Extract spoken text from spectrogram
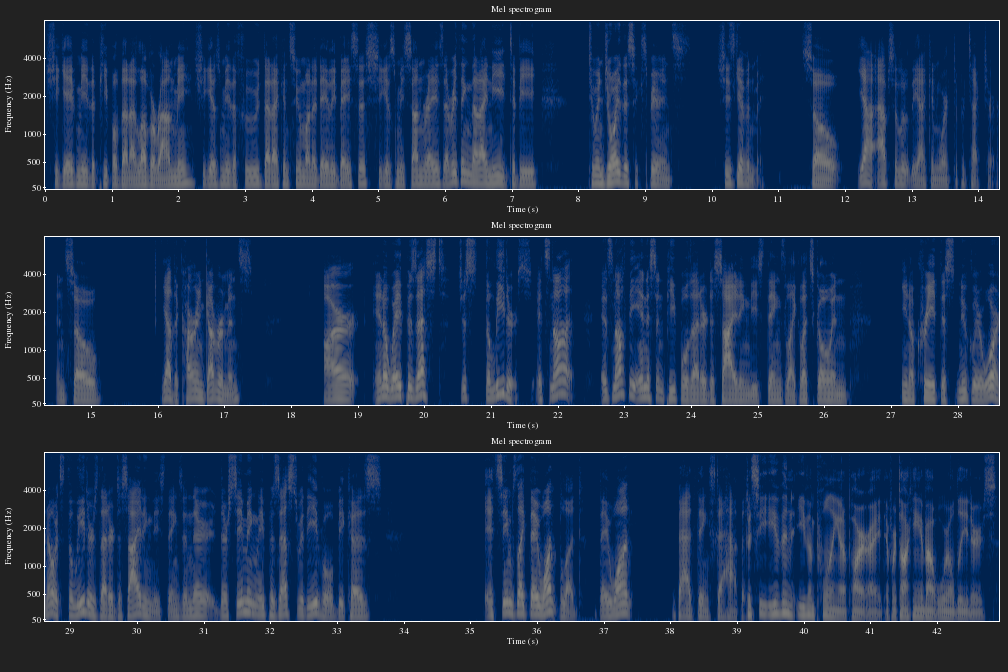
She gave me the people that I love around me. She gives me the food that I consume on a daily basis. She gives me sun rays, everything that I need to be to enjoy this experience. She's given me. So, yeah, absolutely I can work to protect her. And so, yeah, the current governments are in a way possessed just the leaders it's not it's not the innocent people that are deciding these things like let's go and you know create this nuclear war no it's the leaders that are deciding these things and they're they're seemingly possessed with evil because it seems like they want blood. They want bad things to happen. But see, even even pulling it apart, right? If we're talking about world leaders,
